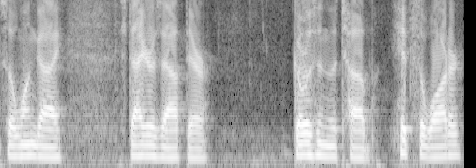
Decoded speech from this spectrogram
So one guy staggers out there, goes in the tub, hits the water,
